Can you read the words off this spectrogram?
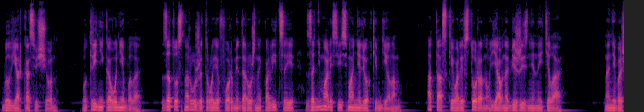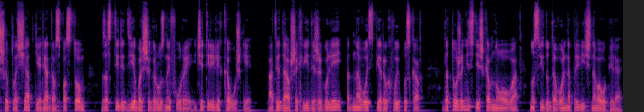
был ярко освещен. Внутри никого не было, зато снаружи трое в форме дорожной полиции занимались весьма нелегким делом. Оттаскивали в сторону явно безжизненные тела. На небольшой площадке рядом с постом застыли две большегрузные фуры и четыре легковушки, отвидавших виды Жигулей одного из первых выпусков, да тоже не слишком нового, но с виду довольно приличного Опеля.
